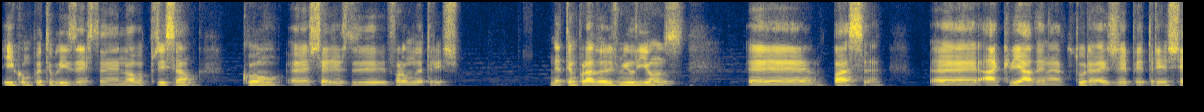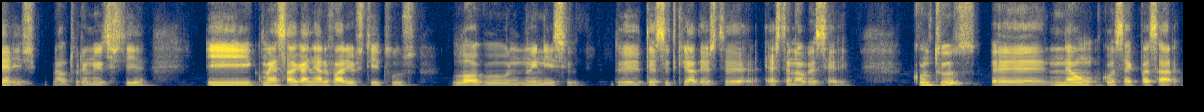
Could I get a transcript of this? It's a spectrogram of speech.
e compatibiliza esta nova posição com as séries de Fórmula 3. Na temporada 2011, eh, passa eh, à criada na altura a GP3 séries, na altura não existia, e começa a ganhar vários títulos logo no início de ter sido criada esta, esta nova série. Contudo, eh, não consegue passar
